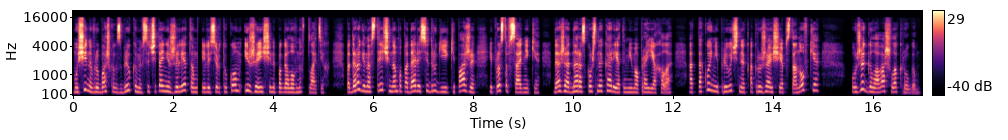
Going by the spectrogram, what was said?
Мужчины в рубашках с брюками в сочетании с жилетом или сюртуком и женщины поголовно в платьях. По дороге навстречу нам попадались и другие экипажи, и просто всадники. Даже одна роскошная карета мимо проехала. От такой непривычной окружающей обстановки уже голова шла кругом.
